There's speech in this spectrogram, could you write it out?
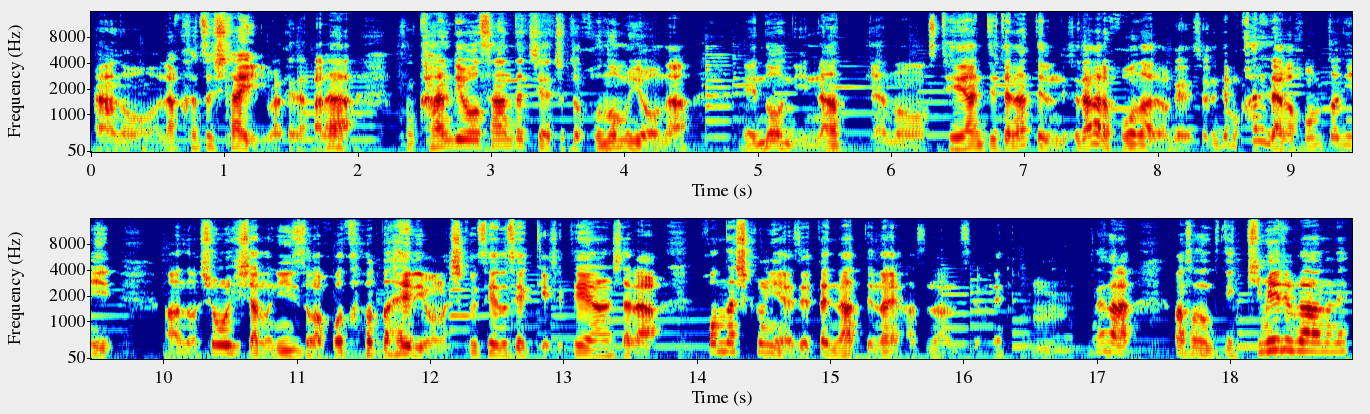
あの、落札したいわけだから、その官僚さんたちがちょっと好むような脳にな、あの、提案に絶対なってるんですよ。だからこうなるわけですよね。でも彼らが本当に、あの、消費者のニーズとか答えるような仕組、制度設計して提案したら、こんな仕組みには絶対なってないはずなんですよね。うん。だから、まあ、その、決める側のね、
